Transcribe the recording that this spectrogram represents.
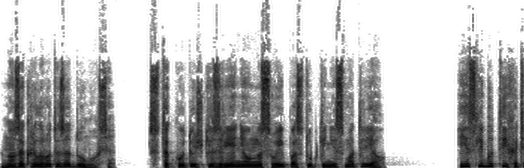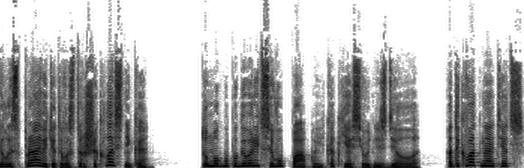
но закрыл рот и задумался. С такой точки зрения он на свои поступки не смотрел. «Если бы ты хотел исправить этого старшеклассника, то мог бы поговорить с его папой, как я сегодня сделала. Адекватный отец,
